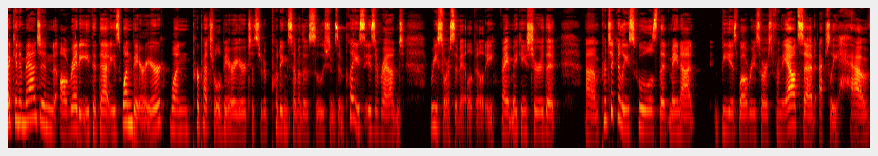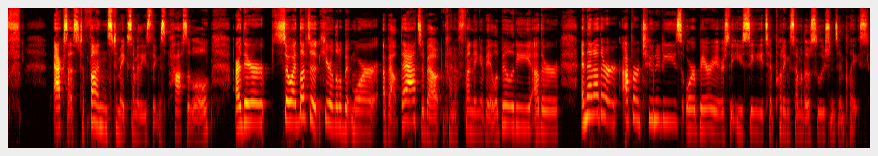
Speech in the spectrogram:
I can imagine already that that is one barrier, one perpetual barrier to sort of putting some of those solutions in place is around resource availability, right? Making sure that um, particularly schools that may not be as well resourced from the outset actually have access to funds to make some of these things possible. Are there, so I'd love to hear a little bit more about that, about kind of funding availability, other, and then other opportunities or barriers that you see to putting some of those solutions in place.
